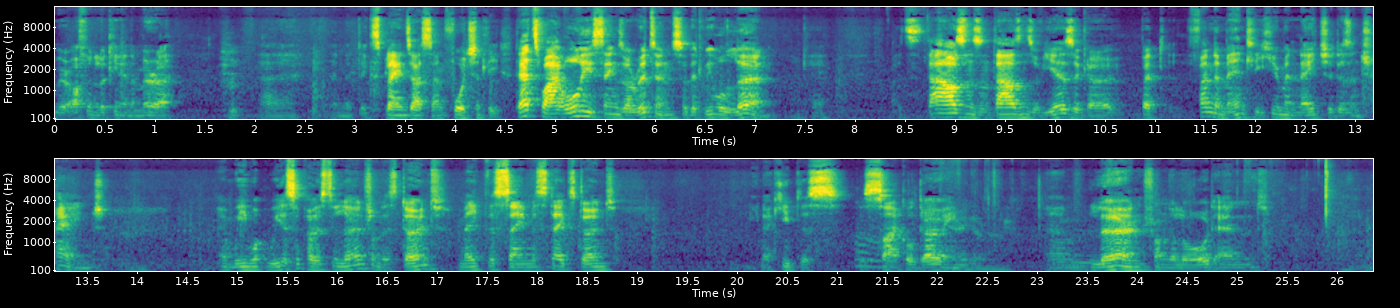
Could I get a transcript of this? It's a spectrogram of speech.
we're often looking in a mirror. Uh, and it explains us, unfortunately. That's why all these things are written so that we will learn. Okay, it's thousands and thousands of years ago, but fundamentally, human nature doesn't change, and we we are supposed to learn from this. Don't make the same mistakes. Don't you know keep this, this cycle going. Um, learn from the Lord and. um,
